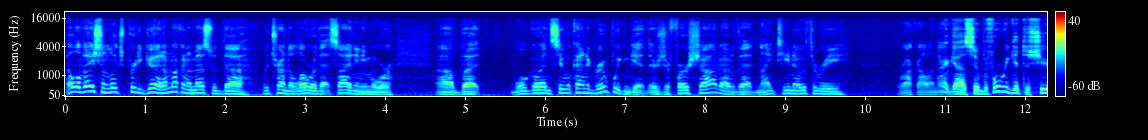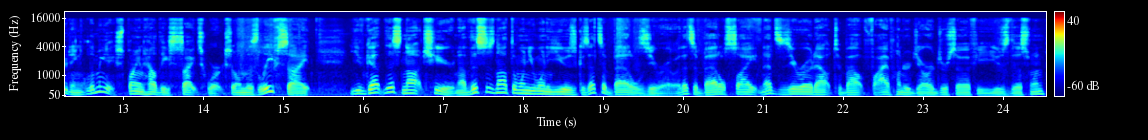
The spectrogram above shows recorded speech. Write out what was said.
Elevation looks pretty good. I'm not going to mess with uh, with trying to lower that sight anymore, uh, but we'll go ahead and see what kind of group we can get. There's your first shot out of that 1903 Rock Island. All right, guys, so before we get to shooting, let me explain how these sights work. So on this leaf sight, you've got this notch here. Now, this is not the one you want to use because that's a battle zero. That's a battle sight, and that's zeroed out to about 500 yards or so if you use this one.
